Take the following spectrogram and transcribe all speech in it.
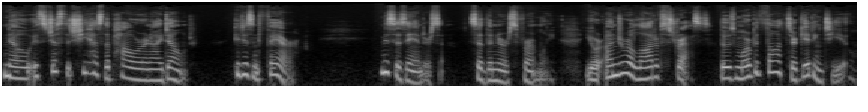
No, it's just that she has the power and I don't. It isn't fair. Mrs. Anderson, said the nurse firmly, you're under a lot of stress. Those morbid thoughts are getting to you.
